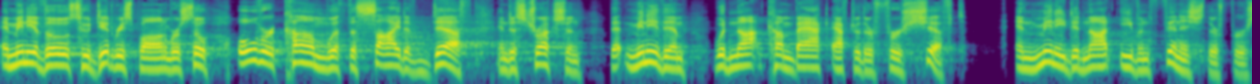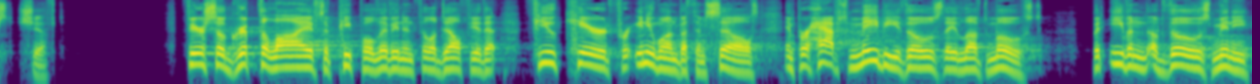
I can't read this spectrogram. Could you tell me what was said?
And many of those who did respond were so overcome with the sight of death and destruction that many of them would not come back after their first shift, and many did not even finish their first shift. Fear so gripped the lives of people living in Philadelphia that few cared for anyone but themselves, and perhaps maybe those they loved most but even of those, many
